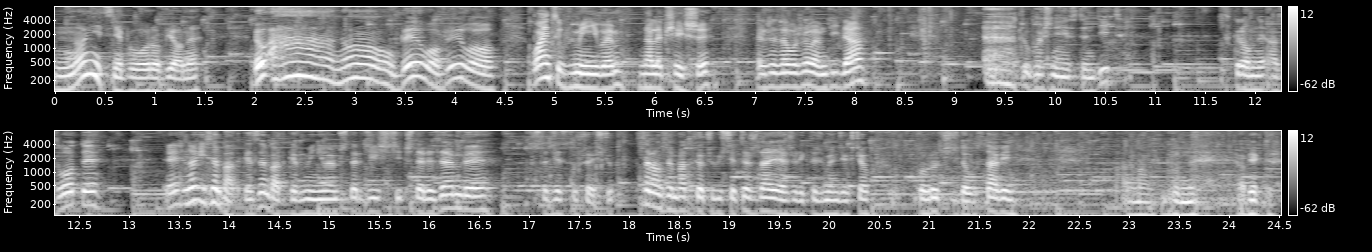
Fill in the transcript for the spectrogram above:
No nic nie było robione. O, A, no, było, było. Łańcuch wymieniłem na lepsiejszy, także założyłem Dida. Tu właśnie jest ten Did, skromny a złoty. No i zębatkę, zębatkę wymieniłem 44 zęby, 46. Starą zębatkę oczywiście też daję, jeżeli ktoś będzie chciał powrócić do ustawień. Ale mam brudny obiektyw.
